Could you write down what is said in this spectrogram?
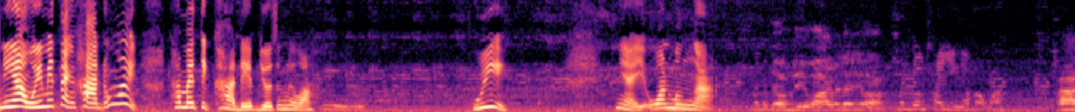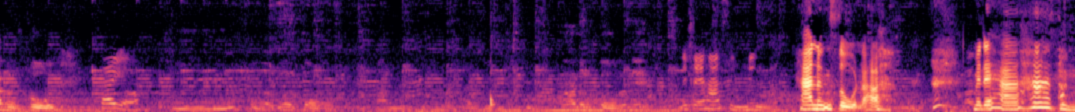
เนี่ยวิมีแต่งขาด้วยทำไมติดขาเดฟเยอะจังเลยวะหุยเนี่ยไอ้อ้วนมึงอะประ เดิมรีวายไปเลยดีกว่ามันรวมชายหญิงหรือเปล่าวะห้าหนึ่งศูนย์ใช่เหรอโอ้โหสวยด้วยทรงห้าหนึ่งศูนย์อันนี้ไม่ใช่ห้าศูนย์หนึ่งนะห้าหนึ่งศูนย์นะคะ ไม่ได้ห้าห้าศูนย์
